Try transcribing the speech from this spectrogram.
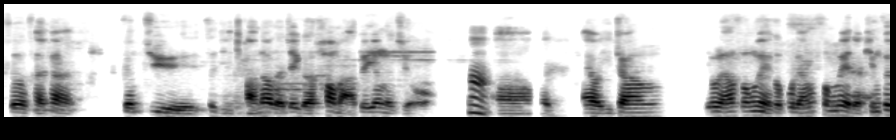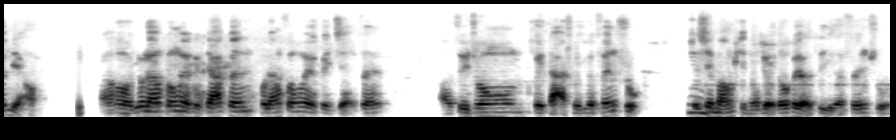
所有裁判。根据自己尝到的这个号码对应的酒，嗯，呃，还有一张优良风味和不良风味的评分表，然后优良风味会加分，不良风味会减分，啊，最终会打出一个分数。这些盲品的酒都会有自己的分数，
